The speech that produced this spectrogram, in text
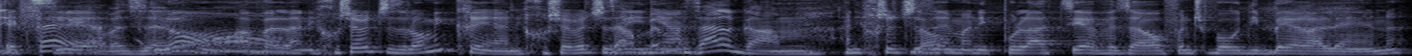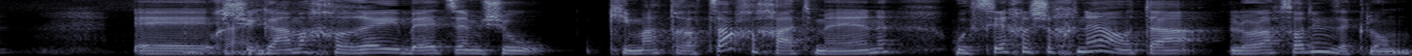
יפה, אצלי- אבל זה לא... לא, אבל אני חושבת שזה לא מקרי, אני חושבת שזה זה הרבה עניין... מזל גם. אני חושבת שזה לא? מניפולציה וזה האופן שבו הוא דיבר עליהן. אה, אוקיי. שגם אחרי בעצם שהוא כמעט רצח אחת מהן, הוא הצליח לשכנע אותה לא לעשות עם זה כלום.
